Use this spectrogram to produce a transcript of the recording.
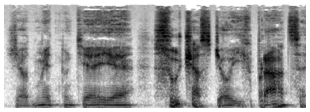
že odmietnutie je súčasťou ich práce.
